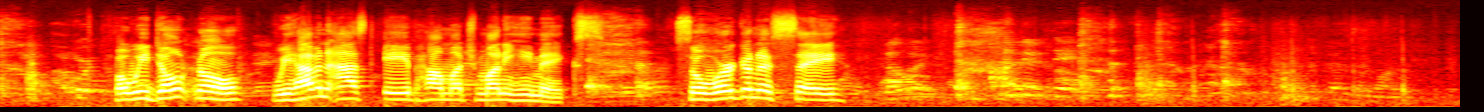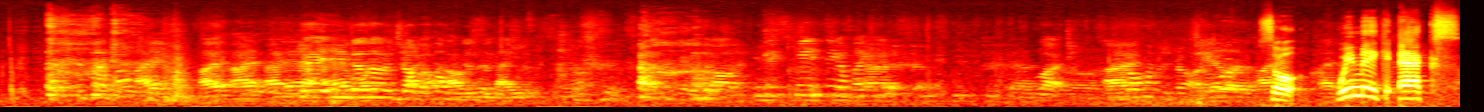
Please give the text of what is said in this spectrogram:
I worked but we don't know. We haven't asked Abe how much money he makes. So we're gonna say, Yeah, he doesn't have a job at home. Just a, Can you think of like what? I don't have a job. so we make X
